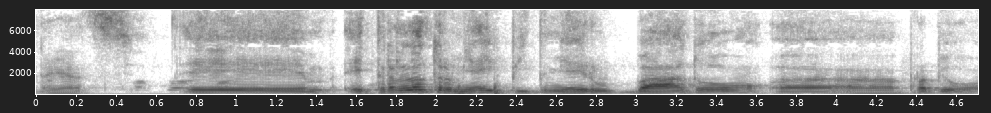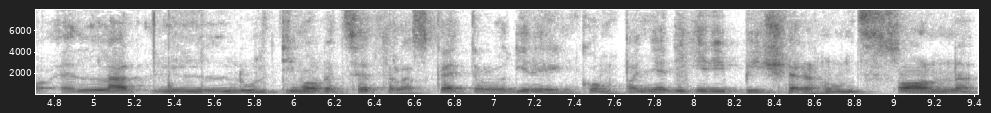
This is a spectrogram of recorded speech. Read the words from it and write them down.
ragazzi, e, e tra l'altro mi hai, mi hai rubato eh, proprio la- l'ultimo pezzetto Sky, te lo dire, in compagnia di KDB c'era un Son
